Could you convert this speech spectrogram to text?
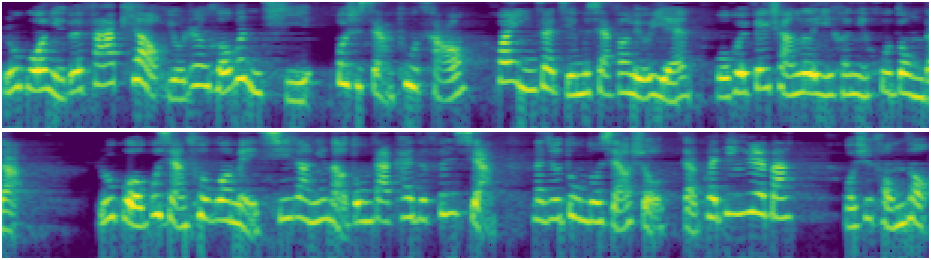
如果你对发票有任何问题，或是想吐槽，欢迎在节目下方留言，我会非常乐意和你互动的。如果不想错过每期让你脑洞大开的分享，那就动动小手，赶快订阅吧。我是彤彤，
